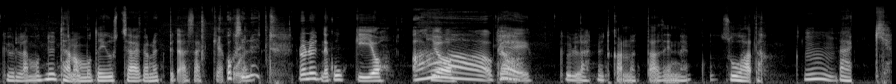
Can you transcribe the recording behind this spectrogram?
Kyllä, mutta nythän on muuten just se aika, nyt pitää säkkiä. Onko se nyt? No nyt ne kukkii jo. Aa, Joo. okei. Joo. Kyllä, nyt kannattaa sinne suhata Mm. äkkiä.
